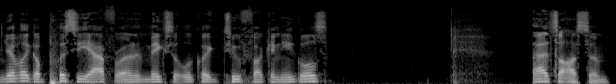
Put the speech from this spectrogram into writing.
You have like a pussy afro, and it makes it look like two fucking eagles. That's awesome.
